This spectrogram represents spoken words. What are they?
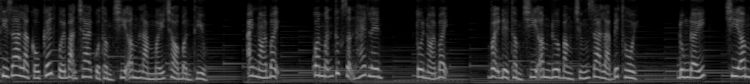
Thì ra là cấu kết với bạn trai của Thẩm Chi Âm làm mấy trò bẩn thỉu. Anh nói bậy. Quan Mẫn tức giận hét lên. Tôi nói bậy. Vậy để Thẩm Chi Âm đưa bằng chứng ra là biết thôi. Đúng đấy, Chi Âm,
